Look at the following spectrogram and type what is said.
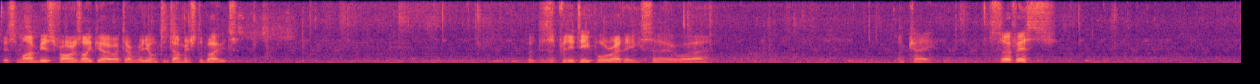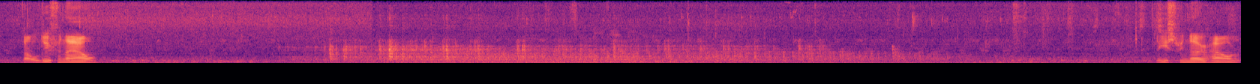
This might be as far as I go. I don't really want to damage the boat. But this is pretty deep already, so... Uh, okay. Surface. That'll do for now. At least we know how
